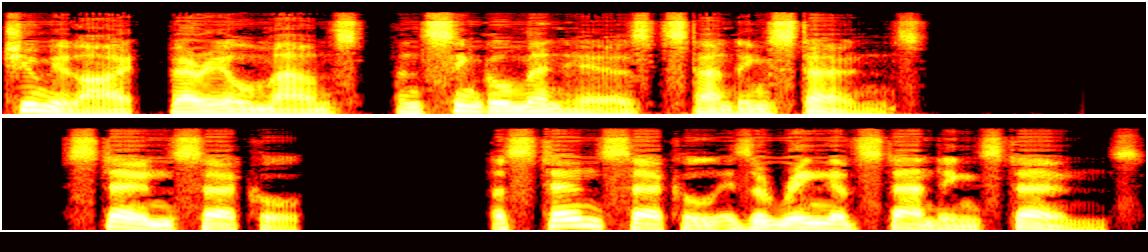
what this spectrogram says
tumuli, burial mounds, and single menhirs standing stones. Stone circle. A stone circle is a ring of standing stones.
